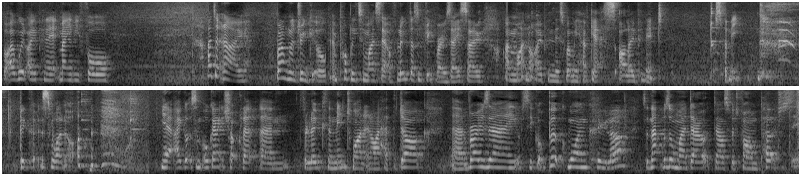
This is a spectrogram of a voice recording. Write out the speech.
but I will open it maybe for I don't know, but I'm going to drink it all and probably to myself. Luke doesn't drink rosé so I might not open this when we have guests. I'll open it just for me because why not? yeah, I got some organic chocolate um, for Luke, the mint one, and I had the dark. Uh, rosé, obviously got book wine cooler. So that was all my Daylesford Farm purchases.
